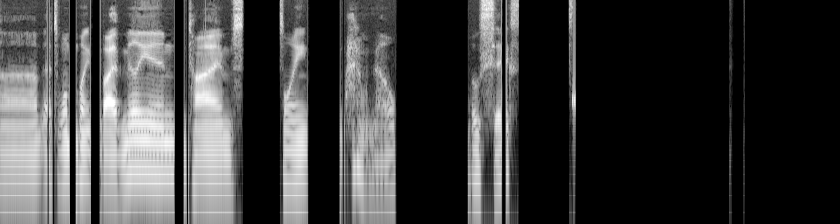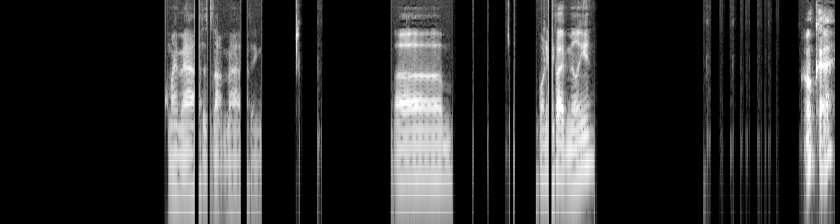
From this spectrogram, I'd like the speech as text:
um, that's 1.5 million times point i don't know 06 my math is not mathing um 25 million Okay.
